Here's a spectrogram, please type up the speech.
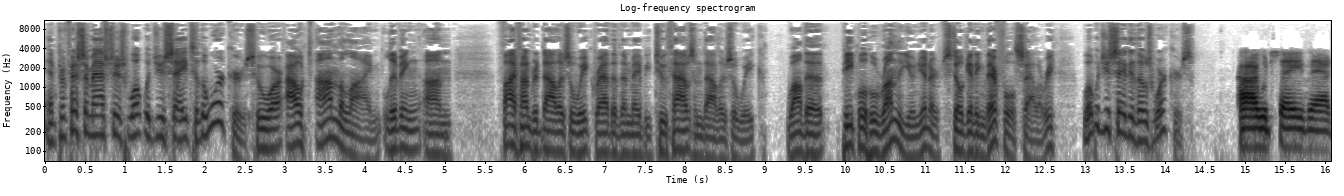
And Professor Masters, what would you say to the workers who are out on the line living on $500 a week rather than maybe $2,000 a week, while the people who run the union are still getting their full salary. What would you say to those workers? I would say that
